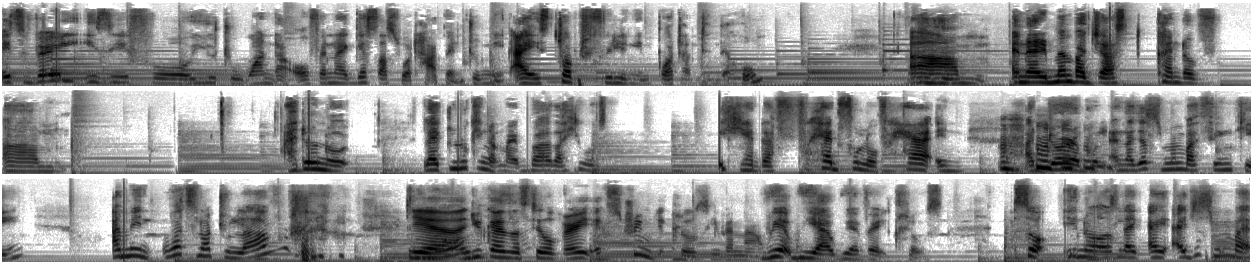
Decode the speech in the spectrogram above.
it's very easy for you to wander off. And I guess that's what happened to me. I stopped feeling important in the home, um, and I remember just kind of um, I don't know, like looking at my brother. He was he had a f- head full of hair and adorable and i just remember thinking i mean what's not to love yeah, know? and you guys are still very extremely close even now. we are, we are we are very close so you know I was like i, I just remember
